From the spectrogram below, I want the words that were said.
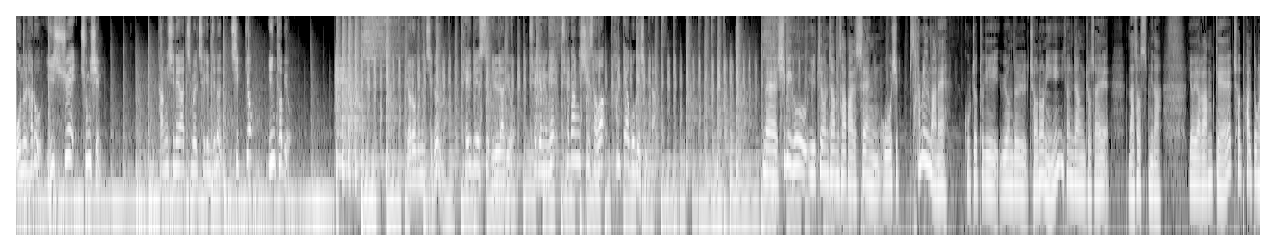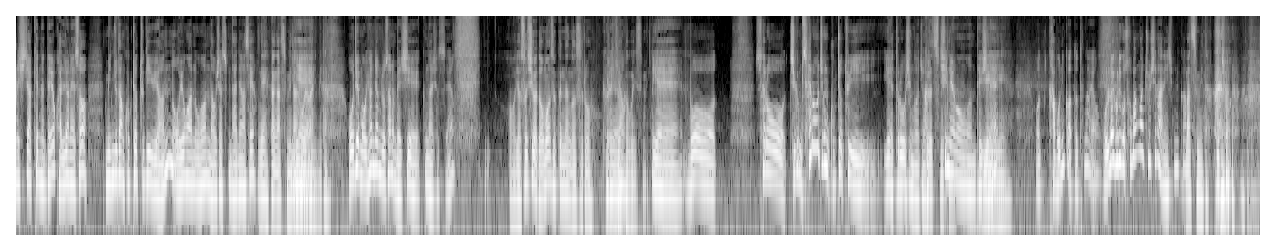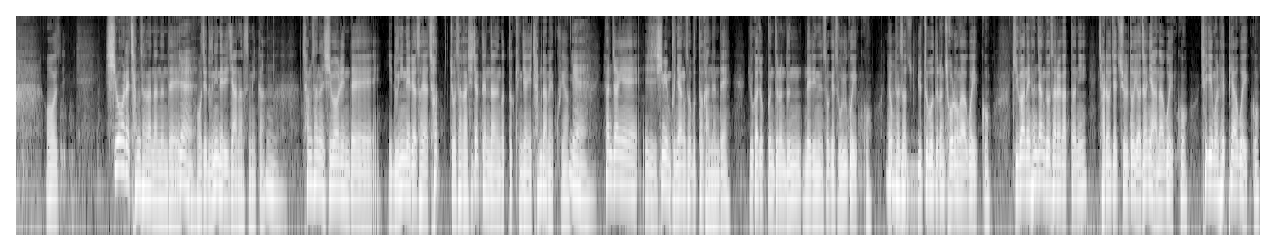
오늘 하루 이슈의 중심. 당신의 아침을 책임지는 직격 인터뷰. 여러분은 지금 KBS 일라디오 최경영의 최강 시사와 함께하고 계십니다. 네, 12구 이태원 참사 발생 53일 만에 국조특위 위원들 전원이 현장 조사에 나섰습니다. 여야가 함께 첫 활동을 시작했는데요. 관련해서 민주당 국조특위 위원 오용환 의원 나오셨습니다. 안녕하세요. 네, 반갑습니다. 예. 오용환입니다. 어제 뭐 현장 조사는 몇 시에 끝나셨어요? 어, 6시가 넘어서 끝난 것으로? 기억하고 있습니다. 예. 뭐 새로 지금 새로 지금 국조특위에 들어오신 거죠. 그렇습니다. 신영 의원 대신에 예, 예. 어, 가보니까 어떻던가요? 원래 그리고 소방관 출신 아니십니까? 맞습니다. 그렇죠. 어, 10월에 참사가 났는데 예. 어제 눈이 내리지 않았습니까? 음. 참사는 10월인데 이 눈이 내려서야 첫 조사가 시작된다는 것도 굉장히 참담했고요. 예. 현장에 시민 분향소부터 갔는데 유가족분들은 눈 내리는 속에서 울고 있고 옆에서 음. 유튜버들은 조롱하고 있고 기관의 현장 조사를 갔더니 자료 제출도 여전히 안 하고 있고 책임을 회피하고 있고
